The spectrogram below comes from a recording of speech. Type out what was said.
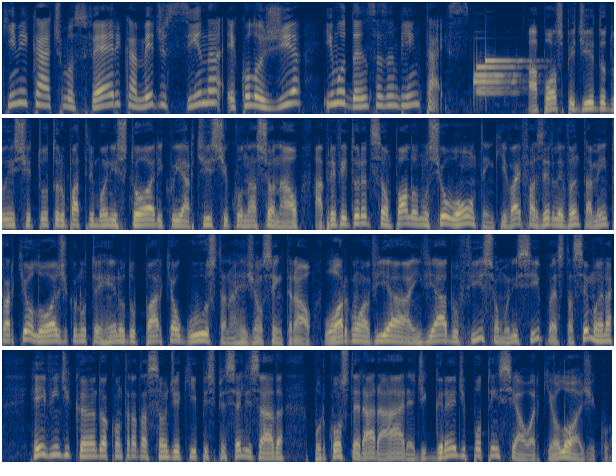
química atmosférica, medicina, ecologia e mudanças ambientais. Após pedido do Instituto do Patrimônio Histórico e Artístico Nacional, a Prefeitura de São Paulo anunciou ontem que vai fazer levantamento arqueológico no terreno do Parque Augusta, na região central. O órgão havia enviado ofício ao município esta semana, reivindicando a contratação de equipe especializada por considerar a área de grande potencial arqueológico.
